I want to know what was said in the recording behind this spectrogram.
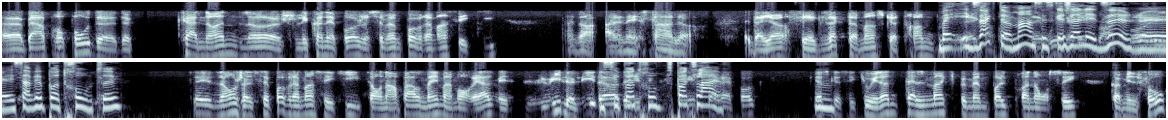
euh, ben, à propos de, de Canon, là, je les connais pas, je sais même pas vraiment c'est qui. À un instant, là. D'ailleurs, c'est exactement ce que Trump ben, exactement, c'est ce que j'allais dire. Euh, il savait pas trop, tu sais. Non, je ne sais pas vraiment c'est qui. On en parle même à Montréal, mais lui, le leader. C'est pas trop. C'est pas clair. Qu'est-ce hmm. que c'est QAnon tellement qu'il peut même pas le prononcer comme il faut.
